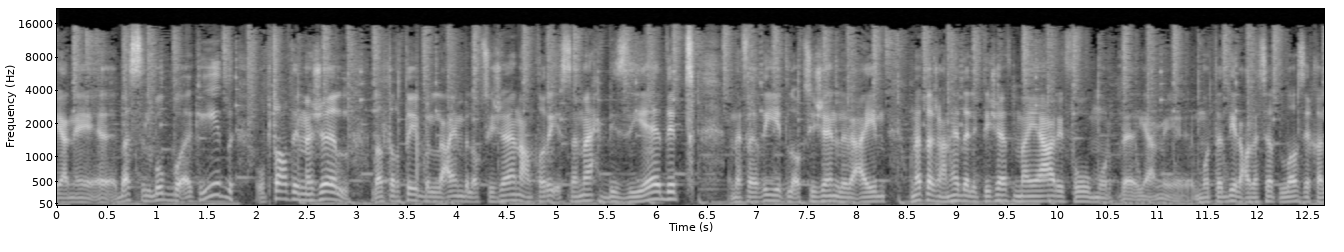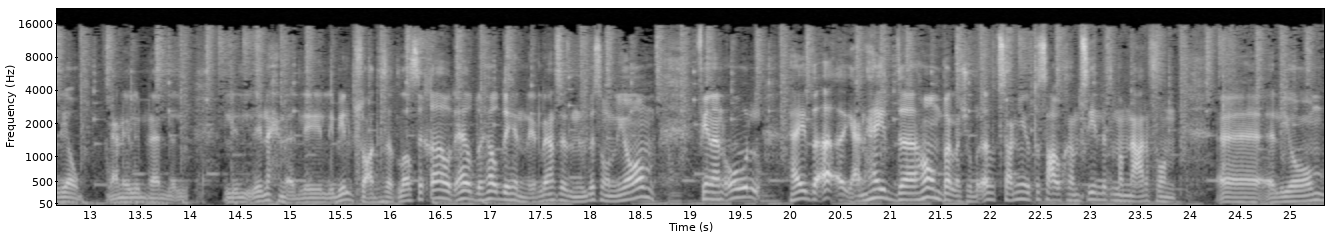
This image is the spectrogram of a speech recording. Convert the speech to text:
يعني بس البوبو أكيد وبتعطي مجال لترطيب العين بالأكسجين عن طريق السماح بزيادة نفاذية الأكسجين للعين. ونتج عن هذا الاكتشاف اكتشاف ما يعرفه يعني مرتدي العدسات اللاصقة اليوم. يعني اللي, اللي نحن اللي بيلبسوا عدسات لاصقة هودي هودي هن. اللي بنلبسهم اليوم فينا نقول هيدا يعني هيدا هون بلشوا بال 1959 مثل ما بنعرفهم آه اليوم.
